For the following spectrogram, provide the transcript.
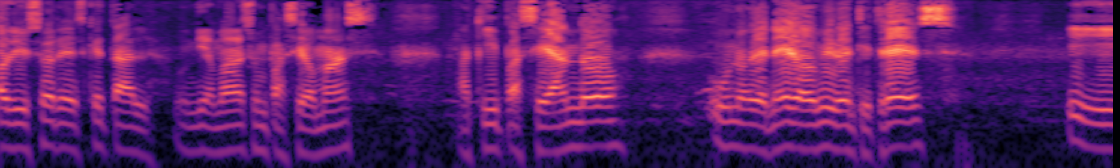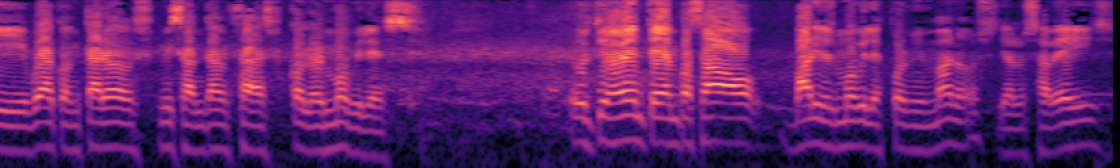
audiosores, ¿qué tal? Un día más, un paseo más. Aquí paseando 1 de enero de 2023 y voy a contaros mis andanzas con los móviles. Últimamente han pasado varios móviles por mis manos, ya lo sabéis.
